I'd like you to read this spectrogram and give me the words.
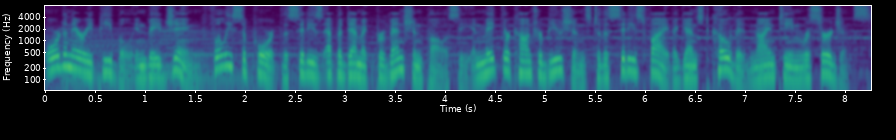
Ordinary people in Beijing fully support the city's epidemic prevention policy and make their contributions to the city's fight against COVID 19 resurgence.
